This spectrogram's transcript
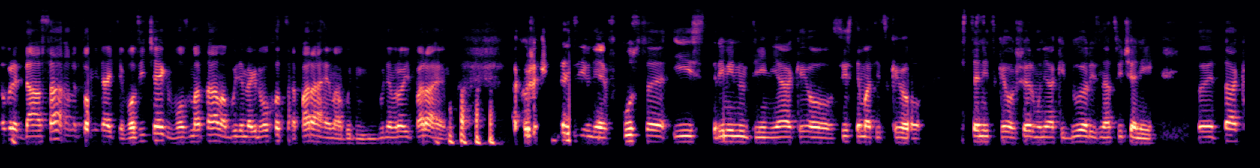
dobre, dá sa, ale to mi dajte vozíček, voz ma tam a budem jak dôchodca, parahem a budem, budem robiť parahem. Akože intenzívne v kuse ísť 3 minúty nejakého systematického scenického šermu, nejaký duelist nacvičený, to je tak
